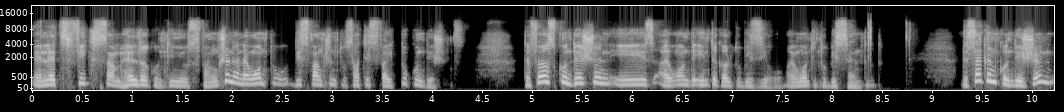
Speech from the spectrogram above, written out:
And let's fix some Hölder continuous function. And I want to, this function to satisfy two conditions. The first condition is I want the integral to be zero. I want it to be centered. The second condition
